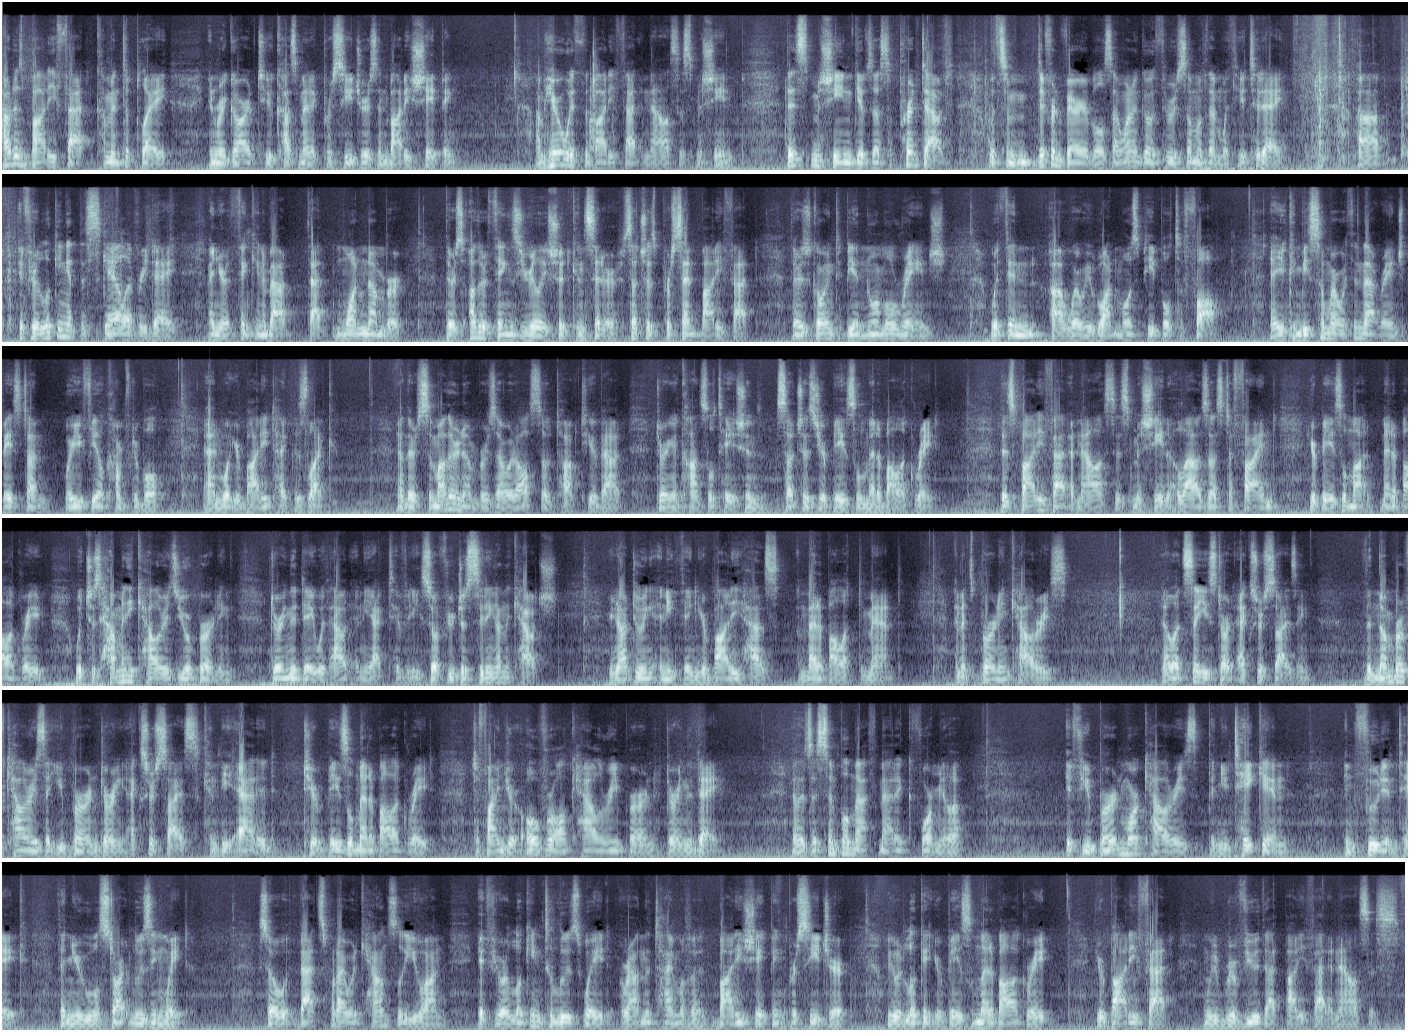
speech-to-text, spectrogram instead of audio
How does body fat come into play in regard to cosmetic procedures and body shaping? I'm here with the body fat analysis machine. This machine gives us a printout with some different variables. I want to go through some of them with you today. Uh, if you're looking at the scale every day and you're thinking about that one number, there's other things you really should consider, such as percent body fat. There's going to be a normal range within uh, where we want most people to fall. Now you can be somewhere within that range based on where you feel comfortable and what your body type is like. And there's some other numbers I would also talk to you about during a consultation, such as your basal metabolic rate. This body fat analysis machine allows us to find your basal metabolic rate, which is how many calories you're burning during the day without any activity. So if you're just sitting on the couch, you're not doing anything, your body has a metabolic demand and it's burning calories. Now let's say you start exercising. The number of calories that you burn during exercise can be added to your basal metabolic rate to find your overall calorie burn during the day. Now there's a simple mathematic formula. If you burn more calories than you take in in food intake, then you will start losing weight. So that's what I would counsel you on if you're looking to lose weight around the time of a body shaping procedure. We would look at your basal metabolic rate, your body fat, and we'd review that body fat analysis.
